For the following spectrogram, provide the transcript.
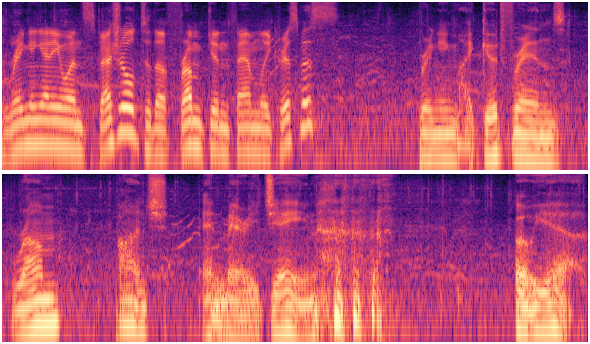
Bringing anyone special to the Frumkin family Christmas? Bringing my good friends Rum, Punch, and Mary Jane. oh, yeah.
